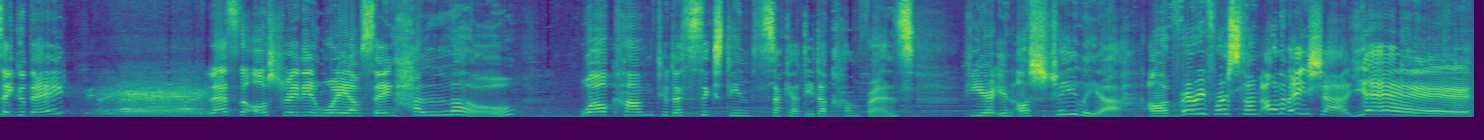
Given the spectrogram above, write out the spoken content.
Say good day? That's the Australian way of saying hello. Welcome to the 16th Sakyadita conference here in Australia. Our very first time out of Asia. Yay!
